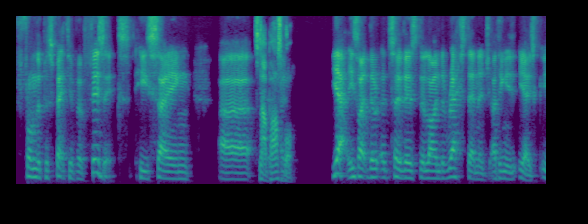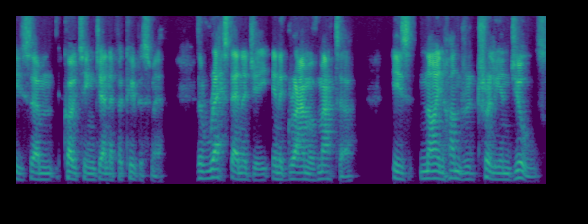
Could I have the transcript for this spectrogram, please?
from the perspective of physics, he's saying uh, it's not possible. yeah, he's like the, so. There's the line, the rest energy. I think, he, yeah, he's, he's um, quoting Jennifer Coopersmith the rest energy in a gram of matter is 900 trillion joules.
